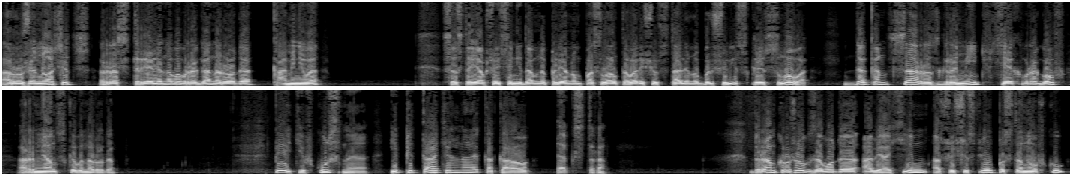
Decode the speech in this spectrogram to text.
оруженосец расстрелянного врага народа Каменева. Состоявшийся недавно пленум послал товарищу Сталину большевистское слово до конца разгромить всех врагов армянского народа. Пейте вкусное и питательное какао экстра. Драм-кружок завода «Авиахим» осуществил постановку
